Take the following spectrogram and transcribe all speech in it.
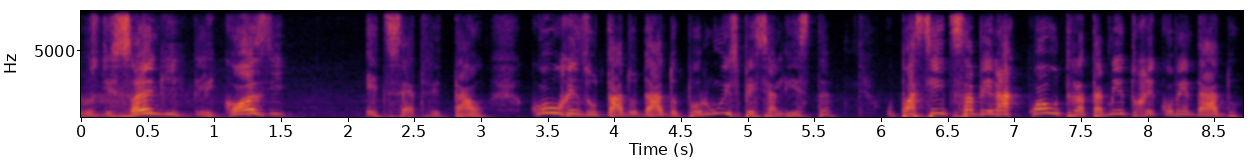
os de sangue, glicose, etc e tal. Com o resultado dado por um especialista, o paciente saberá qual o tratamento recomendado,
